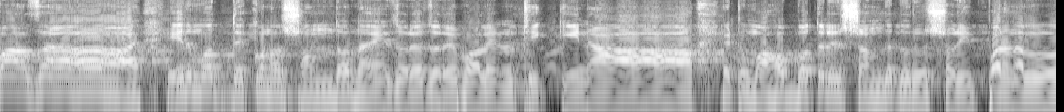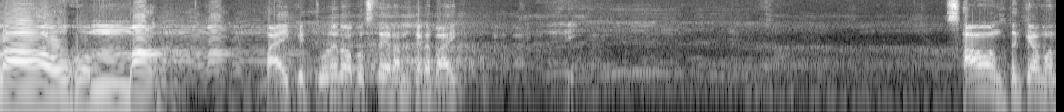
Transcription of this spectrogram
পাওয়া যায়। এর মধ্যে কোনো সন্দেহ নাই, জোরে জোরে বলেন, ঠিক কি না? একটু মহব্বতের সঙ্গে দুরু শরীফ পড়েন আল্লাহ হোম্মা বাইকে টোনের অবস্থা এরম করে বাইক সাউন্ড তো কেমন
